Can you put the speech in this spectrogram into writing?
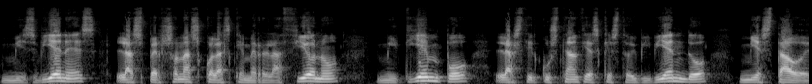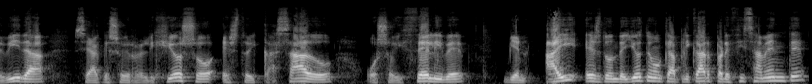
mis bienes, las personas con las que me relaciono, mi tiempo, las circunstancias que estoy viviendo, mi estado de vida, sea que soy religioso, estoy casado o soy célibe. Bien, ahí es donde yo tengo que aplicar precisamente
